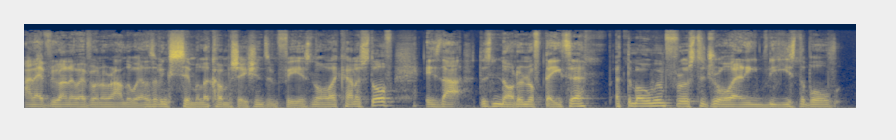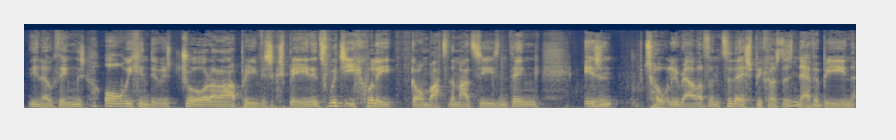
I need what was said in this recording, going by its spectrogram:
and everyone, know everyone around the world is having similar conversations and fears and all that kind of stuff. Is that there's not enough data at the moment for us to draw any reasonable, you know, things. All we can do is draw on our previous experience, which equally, going back to the mad season thing, isn't totally relevant to this because there's never been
